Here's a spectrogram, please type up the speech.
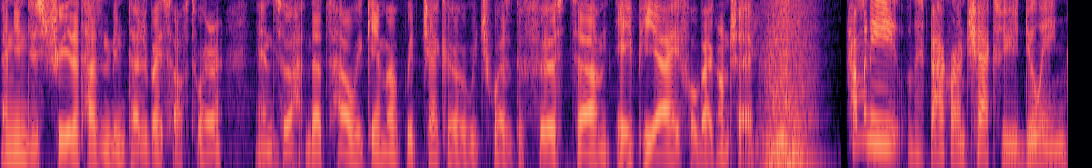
an industry that hasn't been touched by software. And so that's how we came up with Checkr, which was the first um, API for background checks. How many of these background checks are you doing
